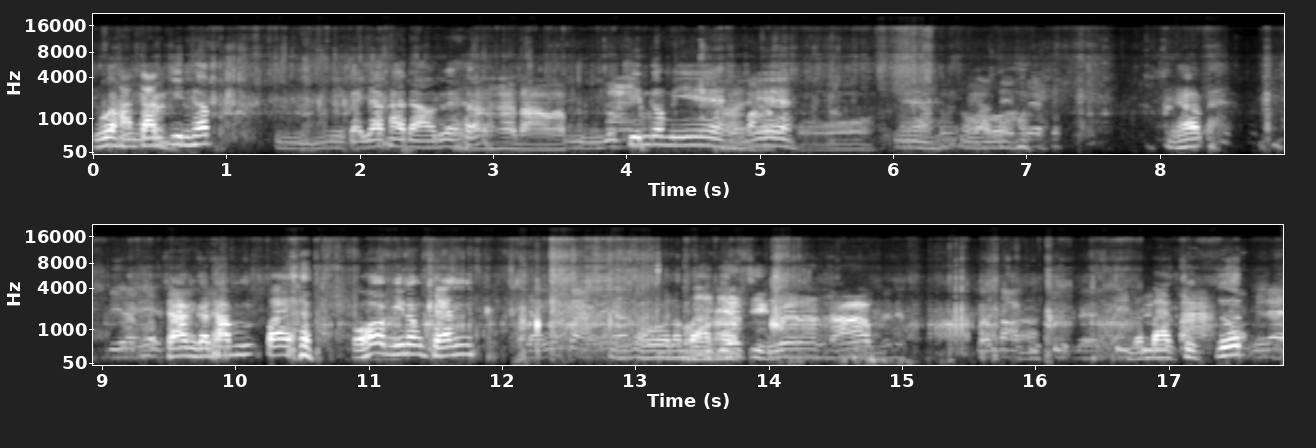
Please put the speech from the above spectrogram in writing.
ดูอาหารการกินครับอืมมีไก่ย่างห้าดาวด้วยครับห้าดาวครับอืมลูกชิ้นก็มีนี่โอ้นี่โอ้เต็มเลยนี่ครับ เบียร์เนี่ยช่างก็ทำไปโอ้มีน้ำแข็งจังลำบากเลยครับโอ้ลำบาก มีเบียร์สิงห์ด้วยนะครับลำบากสุดๆเลยติดอยู่ลำบากในป่สุดๆไม่ได้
